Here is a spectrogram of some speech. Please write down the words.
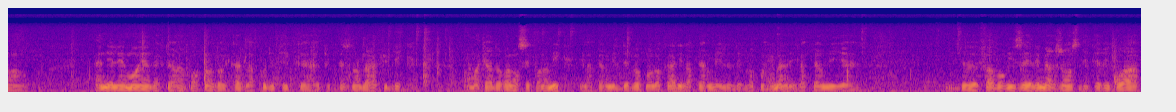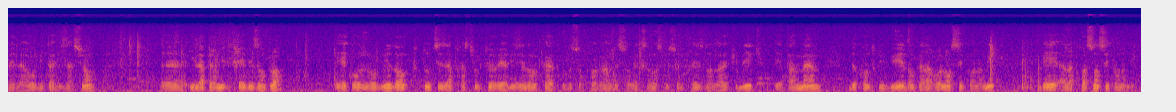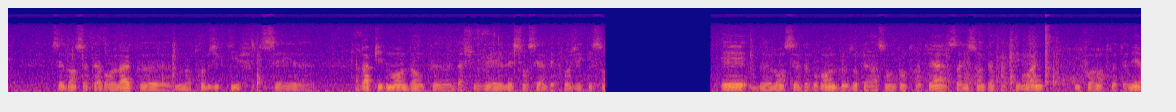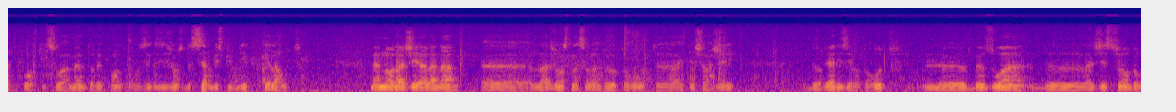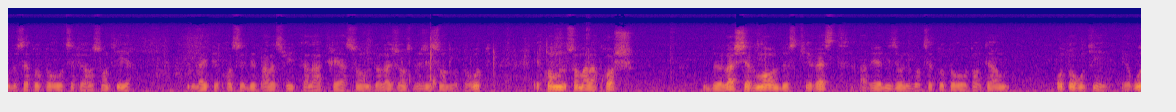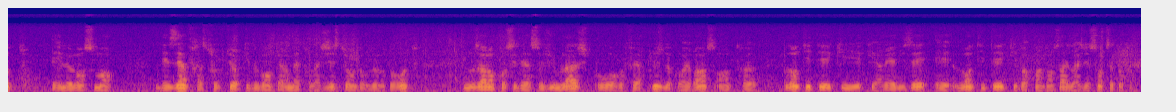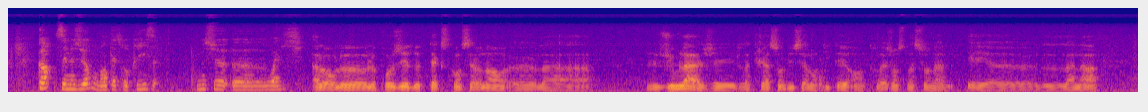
un élément et un vecteur important dans le cadre de la politique euh, du président de la République en matière de relance économique. Il a permis le développement local, il a permis le développement humain, il a permis euh, de favoriser l'émergence des territoires et leur revitalisation. Euh, il a permis de créer des emplois. Et aujourd'hui, donc, toutes ces infrastructures réalisées dans le cadre de ce programme de son Excellence Monsieur le Président de la République est à même de contribuer donc, à la relance économique et à la croissance économique. C'est dans ce cadre-là que notre objectif, c'est euh, rapidement euh, d'achever l'essentiel des projets qui sont et de lancer de grandes opérations d'entretien. S'agissant d'un patrimoine, il faut l'entretenir pour qu'il soit à même de répondre aux exigences de service public qu'est la route. Maintenant, l'AGA LANA, euh, l'Agence nationale de l'autoroute, a été chargée de réaliser l'autoroute. Le besoin de la gestion donc, de cette autoroute s'est fait ressentir il a été procédé par la suite à la création de l'agence de gestion de l'autoroute. Et comme nous sommes à l'approche de l'achèvement de ce qui reste à réaliser au niveau de cette autoroute en termes autoroutiers et routes, et le lancement des infrastructures qui devront permettre la gestion donc, de l'autoroute, nous allons procéder à ce jumelage pour faire plus de cohérence entre l'entité qui, qui, a réalisé et l'entité qui doit prendre en charge la gestion de cette autoroute. Quand ces mesures vont être prises Monsieur euh, Wally Alors, le, projet de texte concernant euh, le jumelage et la création d'une seule entité entre l'Agence nationale et euh, l'ANA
